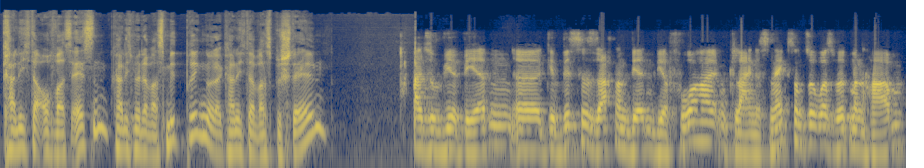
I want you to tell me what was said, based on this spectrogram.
kann ich da auch was essen? Kann ich mir da was mitbringen oder kann ich da was bestellen? Also wir werden äh, gewisse Sachen werden wir vorhalten, kleine Snacks und sowas wird man haben.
